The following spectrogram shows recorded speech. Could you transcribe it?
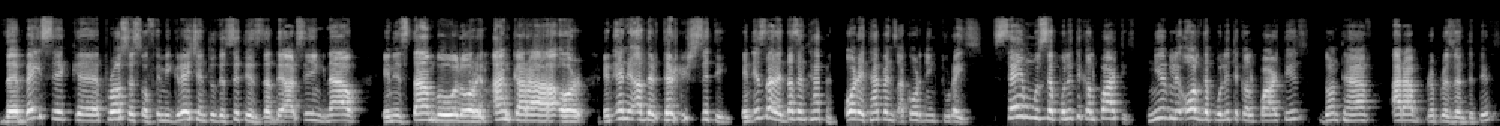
The basic uh, process of immigration to the cities that they are seeing now in Istanbul or in Ankara or in any other Turkish city, in Israel it doesn't happen, or it happens according to race. Same with the political parties. Nearly all the political parties don't have Arab representatives,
